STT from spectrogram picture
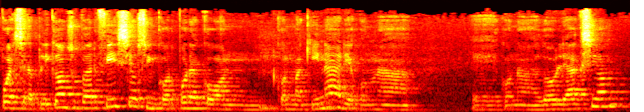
puede ser aplicado en superficie o se incorpora con, con maquinaria, con una, eh, con una doble acción.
